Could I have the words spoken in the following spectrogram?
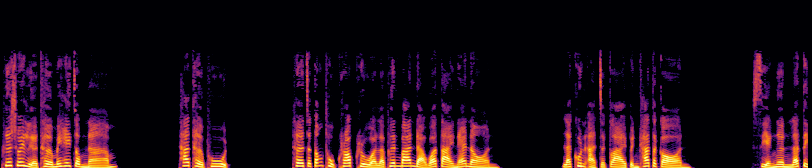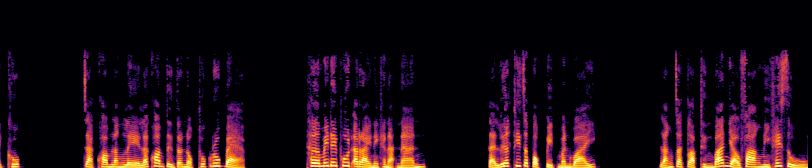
เพื่อช่วยเหลือเธอไม่ให้จมน้ำ ถ้าเธอพูด เธอจะต้องถูกครอบครัวและเพื่อนบ้านด่าว่าตายแน่นอน และคุณอาจจะกลายเป็นฆาตกร เสียเงินและติดคุก จากความลังเลและความตื่นตระหนกทุกรูปแบบ เธอไม่ได้พูดอะไรในขณะนั้น แต่เลือกที่จะปกปิดมันไว้ หลังจากกลับถึงบ้านเหยาฟางมีไข้สูง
